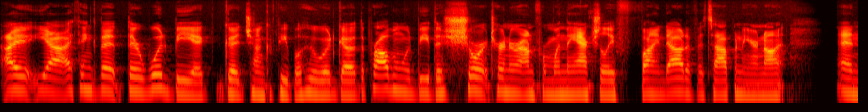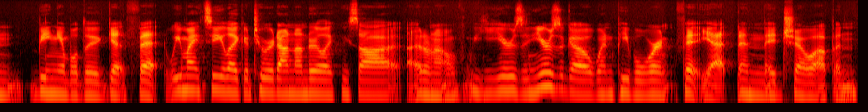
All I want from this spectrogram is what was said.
I yeah, I think that there would be a good chunk of people who would go. The problem would be the short turnaround from when they actually find out if it's happening or not and being able to get fit. We might see like a tour down under like we saw, I don't know, years and years ago when people weren't fit yet and they'd show up and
